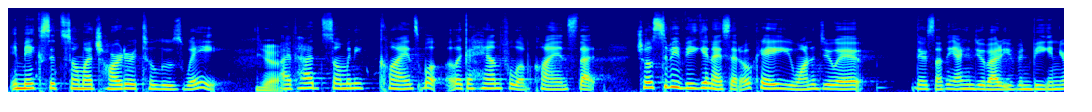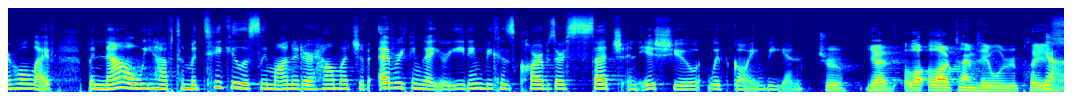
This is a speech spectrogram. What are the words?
it makes it so much harder to lose weight. Yeah. I've had so many clients, well, like a handful of clients that chose to be vegan. I said, okay, you want to do it. There's nothing I can do about it. You've been vegan your whole life. But now we have to meticulously monitor how much of everything that you're eating because carbs are such an issue with going vegan. True. Yeah, a lot, a lot of times they will replace, Yeah.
